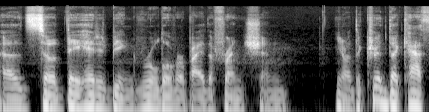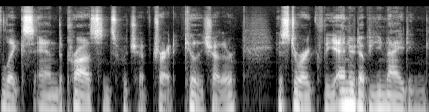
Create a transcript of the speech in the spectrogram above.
uh, so they hated being ruled over by the French and you know the the Catholics and the Protestants, which have tried to kill each other historically, ended up uniting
